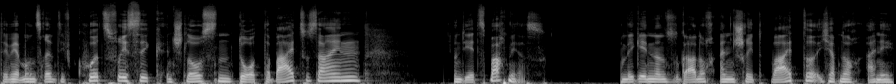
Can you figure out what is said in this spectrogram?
Denn wir haben uns relativ kurzfristig entschlossen, dort dabei zu sein. Und jetzt machen wir es. Und wir gehen dann sogar noch einen Schritt weiter. Ich habe noch eine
